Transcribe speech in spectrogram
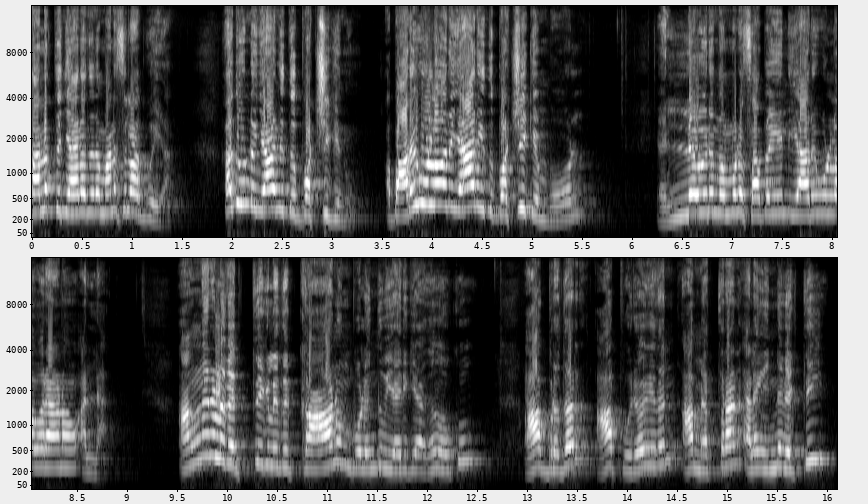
തലത്ത് ഞാനതിനെ മനസ്സിലാക്കുകയാണ്. അതുകൊണ്ട് ഞാനിത് ഭക്ഷിക്കുന്നു. അപ്പോൾ അറിവുള്ളവന് ഞാനിത് ഭക്ഷിക്കുമ്പോൾ എല്ലാവരും നമ്മുടെ സഭയിൽ ഈ അറിവുള്ളവരാണോ? അല്ല. അങ്ങനെയുള്ള വ്യക്തികൾ ഇത് കാണുമ്പോൾ എന്ത് വിചാരിക്കുക? അത് നോക്കൂ. ആ ബ്രദർ ആ പുരോഹിതൻ ആ മെത്രാൻ അല്ലെങ്കിൽ ഇന്ന വ്യക്തി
